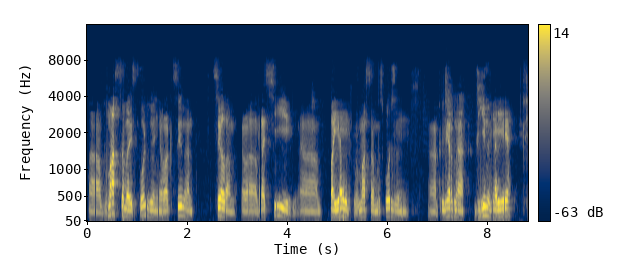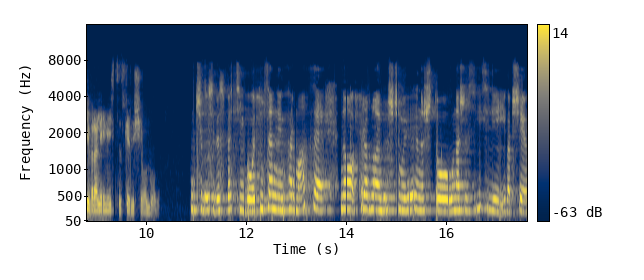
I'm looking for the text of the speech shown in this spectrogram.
в массовое использование вакцины в целом э, в России э, появится в массовом использовании э, примерно в январе-феврале месяца следующего года. Ничего себе, спасибо. Очень ценная информация, но все равно я больше чем уверена, что у наших зрителей и вообще,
